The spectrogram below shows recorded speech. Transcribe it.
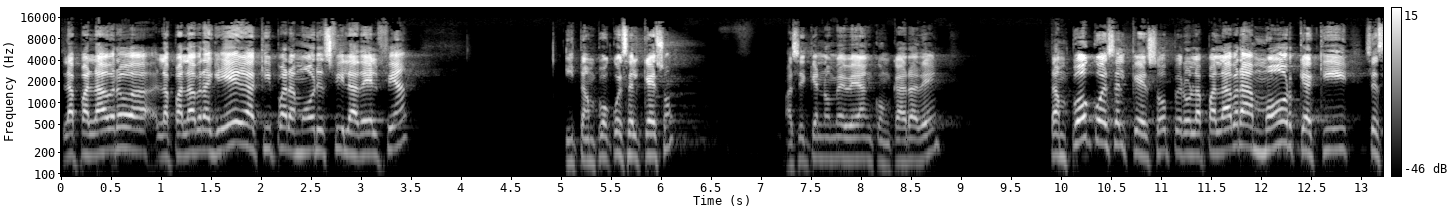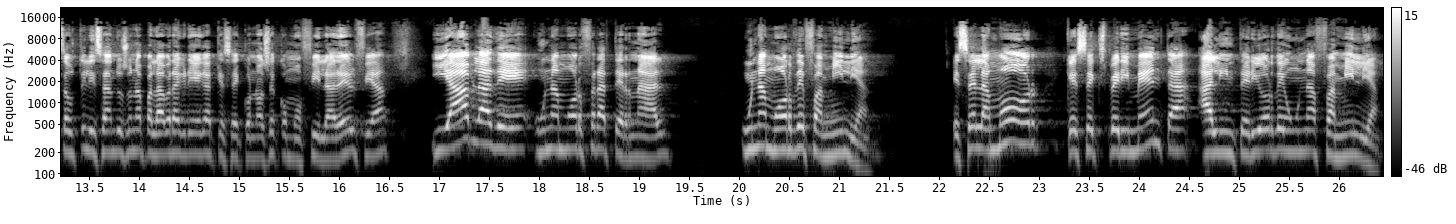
La palabra, la palabra griega aquí para amor es Filadelfia y tampoco es el queso. Así que no me vean con cara de... Tampoco es el queso, pero la palabra amor que aquí se está utilizando es una palabra griega que se conoce como Filadelfia y habla de un amor fraternal, un amor de familia. Es el amor que se experimenta al interior de una familia.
